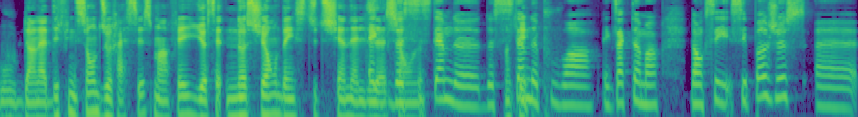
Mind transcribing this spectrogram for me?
ou dans la définition du racisme, en fait, il y a cette notion d'institutionnalisation. de système de, de système de pouvoir, exactement. Donc, c'est c'est pas juste euh,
